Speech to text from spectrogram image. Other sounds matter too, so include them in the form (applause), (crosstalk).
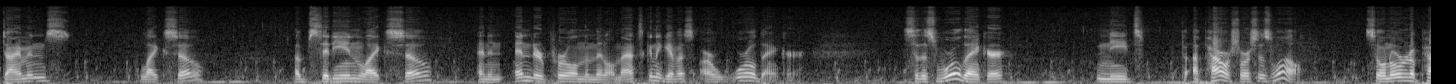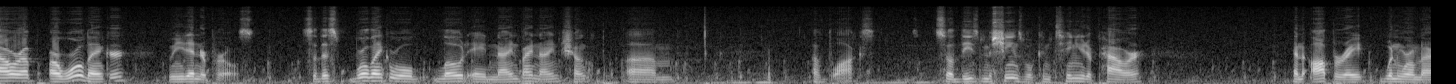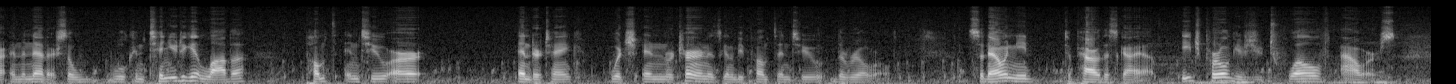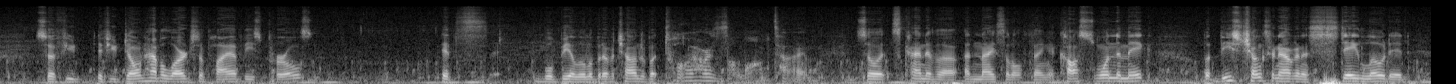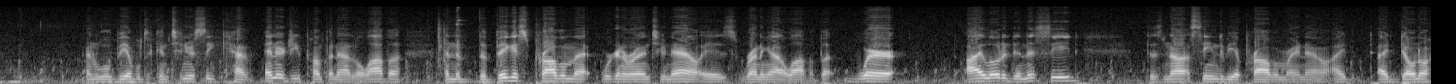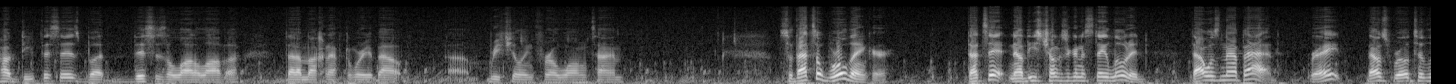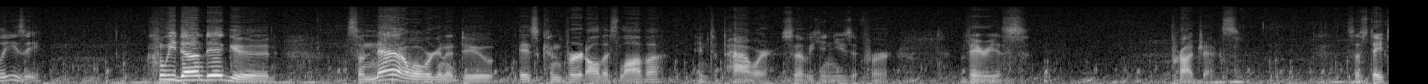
diamonds like so, obsidian like so, and an ender pearl in the middle. And that's going to give us our world anchor. So this world anchor needs a power source as well. So in order to power up our world anchor, we need ender pearls. So this world anchor will load a 9x9 chunk um, of blocks. So these machines will continue to power and operate when we're not in the nether. So we'll continue to get lava pumped into our ender tank, which in return is going to be pumped into the real world. So now we need to power this guy up. Each pearl gives you 12 hours. So if you if you don't have a large supply of these pearls, it's will be a little bit of a challenge, but 12 hours is a long time. So it's kind of a, a nice little thing. It costs one to make, but these chunks are now going to stay loaded and we'll be able to continuously have energy pumping out of the lava. And the, the biggest problem that we're going to run into now is running out of lava. But where I loaded in this seed does not seem to be a problem right now. I, I don't know how deep this is, but this is a lot of lava that I'm not going to have to worry about um, refueling for a long time. So that's a world anchor. That's it. Now these chunks are going to stay loaded. That wasn't that bad, right? That was relatively easy. (laughs) we done did good. So now what we're going to do is convert all this lava into power so that we can use it for various projects. So stay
